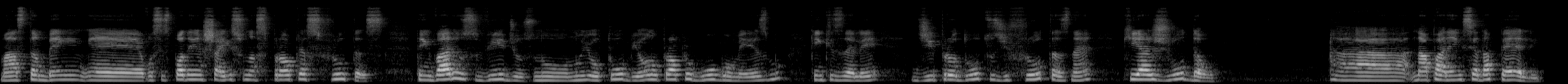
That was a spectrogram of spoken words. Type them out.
mas também é, vocês podem achar isso nas próprias frutas. Tem vários vídeos no, no YouTube ou no próprio Google mesmo, quem quiser ler, de produtos de frutas, né? Que ajudam a, na aparência da pele.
